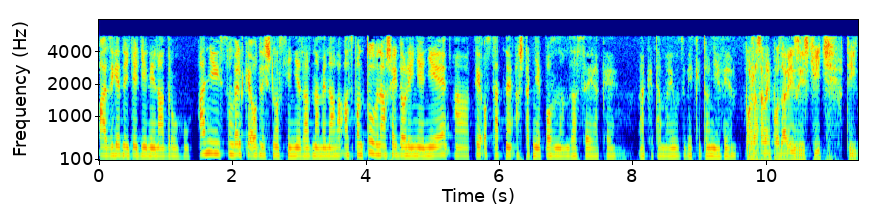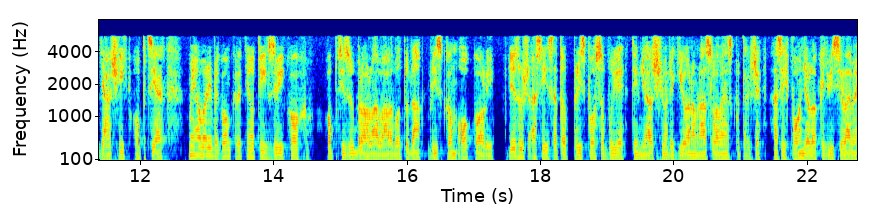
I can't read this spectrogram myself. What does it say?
a z jednej dediny na druhú. Ani som veľké odlišnosti nezaznamenala, aspoň tu v našej doline nie a tie ostatné až tak nepoznám zase, aké aké tam majú zvyky, to neviem. Možno sa mi podarí zistiť v tých ďalších obciach. My hovoríme konkrétne o tých zvykoch obci Zubrohlava alebo tu na blízkom okolí. Dnes už asi sa to prispôsobuje tým ďalším regiónom na Slovensku, takže asi v pondelok, keď vysielame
